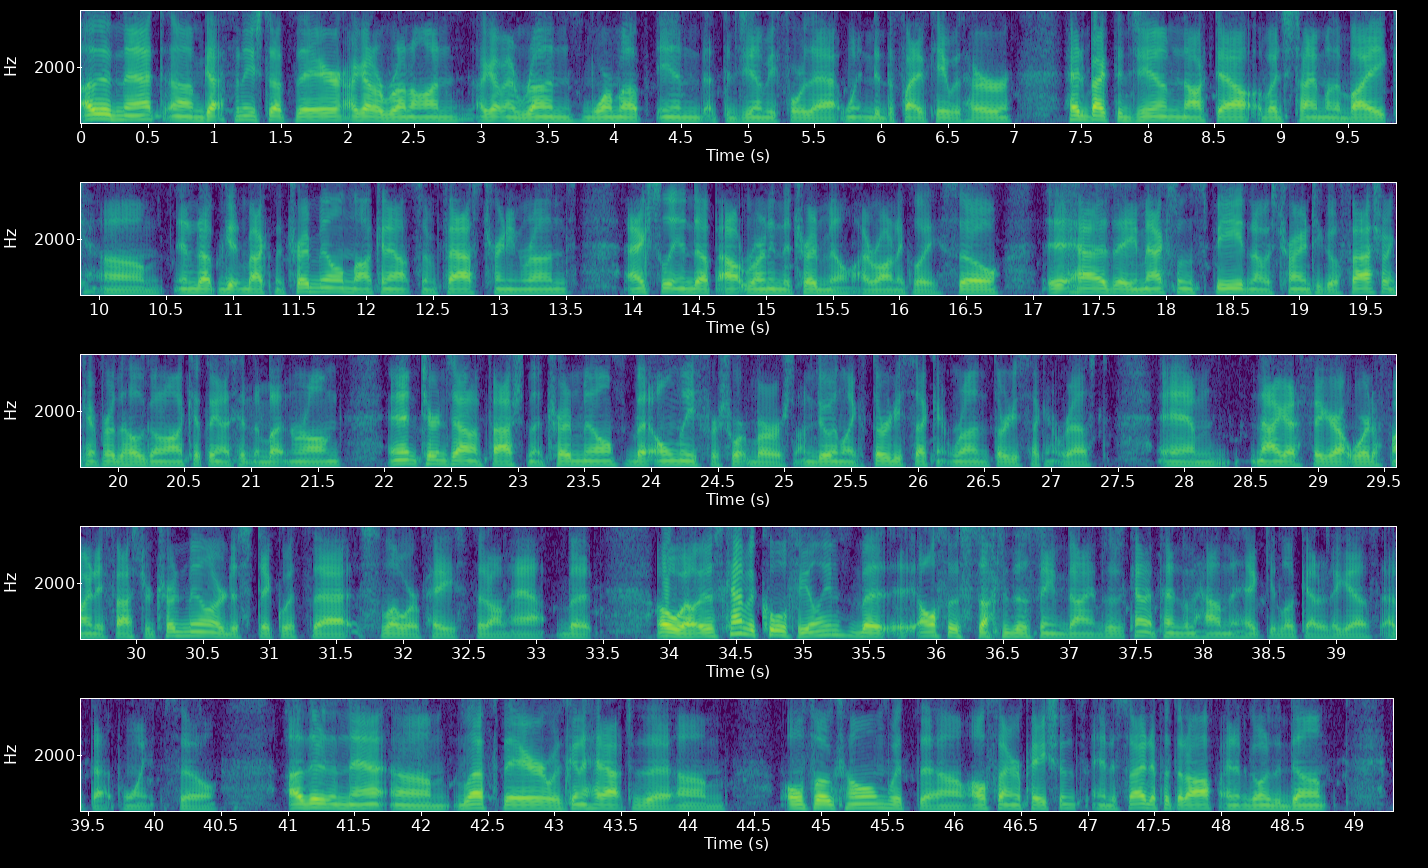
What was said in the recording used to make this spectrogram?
other than that, um, got finished up there. I got a run on. I got my run warm up in at the gym before that. Went and did the 5K with her. Headed back to the gym, knocked out a bunch of time on the bike. Um, ended up getting back in the treadmill, knocking out some fast training runs. actually ended up outrunning the treadmill, ironically. So it has a maximum speed, and I was trying to go faster. I can't remember the hell was going on. I kept thinking I was hitting the button wrong. And it turns out I'm faster than the treadmill, but only for short bursts. I'm doing like 30 second run, 30 second rest. And now I got to figure out where to find a faster treadmill or just stick with that slower pace that I'm at. But oh well, it was kind of a cool feeling, but it also sucked at the same time. So it just kind of depends on how in the heck you look at it, I guess, at that point. So other than that, um, left there, was going to head out to the um, old folks home with the um, Alzheimer patients and decided to put that off. I ended up going to the dump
